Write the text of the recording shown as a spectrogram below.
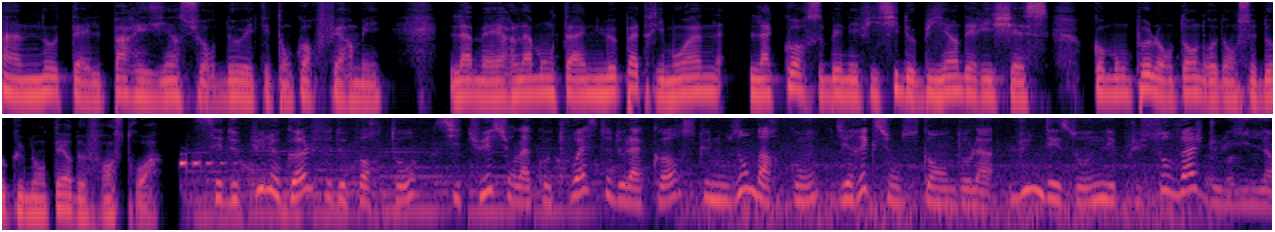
un hôtel parisien sur deux était encore fermé. La mer, la montagne, le patrimoine, la Corse bénéficie de bien des richesses, comme on peut l'entendre dans ce documentaire de France 3. C'est depuis le golfe de Porto, situé sur la côte ouest de la Corse, que nous embarquons direction Scandola, l'une des zones les plus sauvages de l'île.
